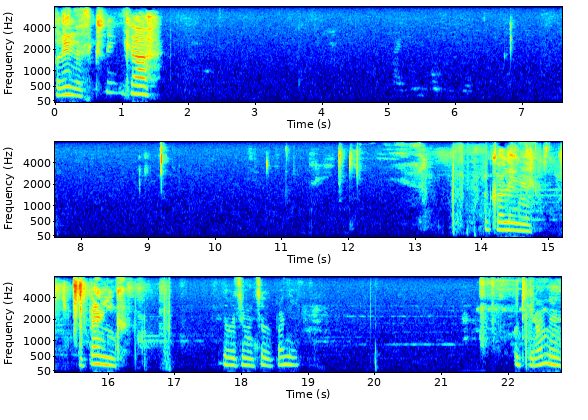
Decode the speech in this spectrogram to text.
kolejna skrzynka. Kolejny opening. Zobaczymy co wypadnie. Otwieramy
